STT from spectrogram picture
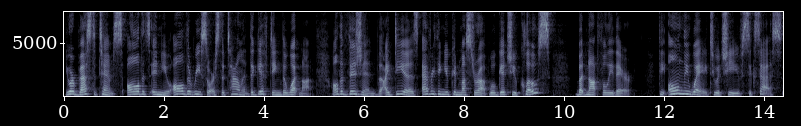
Your best attempts, all that's in you, all the resource, the talent, the gifting, the whatnot, all the vision, the ideas, everything you can muster up will get you close, but not fully there. The only way to achieve success,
